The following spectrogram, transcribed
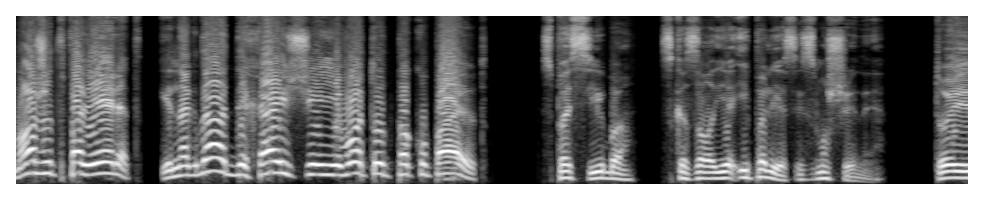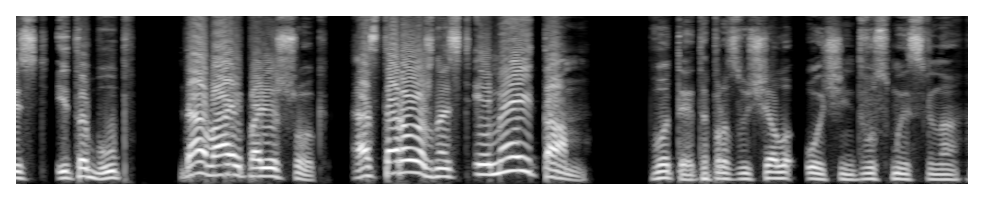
Может, поверят. Иногда отдыхающие его тут покупают». «Спасибо», — сказал я и полез из машины. «То есть и табуб?» «Давай, Полишук, осторожность имей там!» Вот это прозвучало очень двусмысленно.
